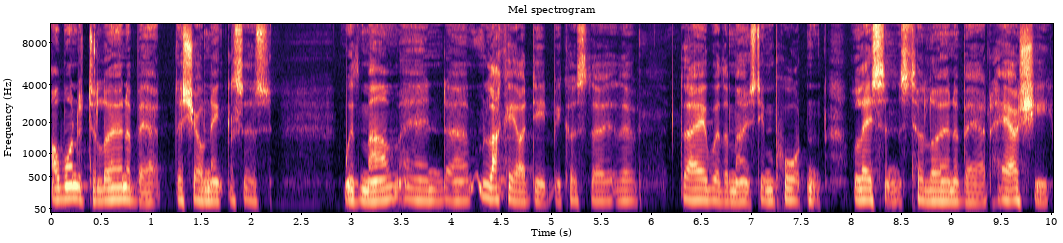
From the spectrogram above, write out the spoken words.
I wanted to learn about the shell necklaces with mum, and uh, lucky I did because the, the they were the most important lessons to learn about how she,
